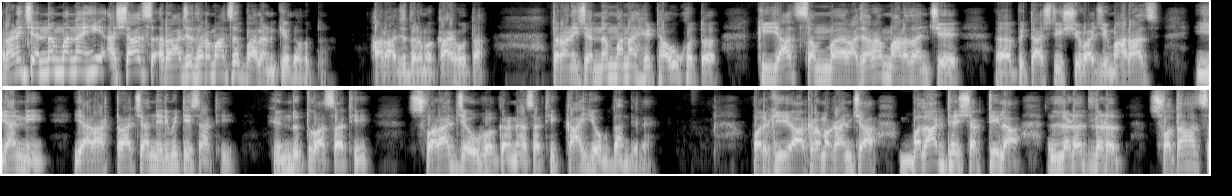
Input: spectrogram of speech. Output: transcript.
राणी चेन्नम्मांनाही अशाच राजधर्माचं पालन केलं होतं. हा राजधर्म काय होता? तर राणी चेन्नम्मांना हे ठाऊक होतं की याच राजाराम महाराजांचे पिताश्री शिवाजी महाराज यांनी या राष्ट्राच्या निर्मितीसाठी हिंदुत्वासाठी स्वराज्य उभं करण्यासाठी काय योगदान दिलंय? परकीय आक्रमकांच्या बलाढ्य शक्तीला लढत लढत स्वतःच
